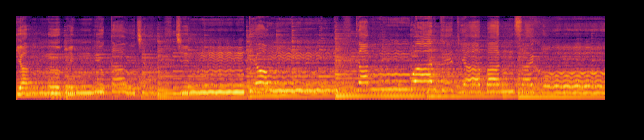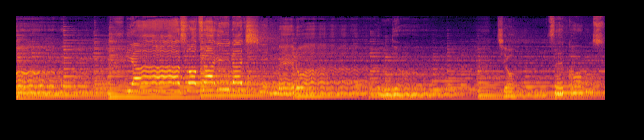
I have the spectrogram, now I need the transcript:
交朋友到这真重，甘愿体贴。万载好，耶稣在咱心的暖流，将这苦事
